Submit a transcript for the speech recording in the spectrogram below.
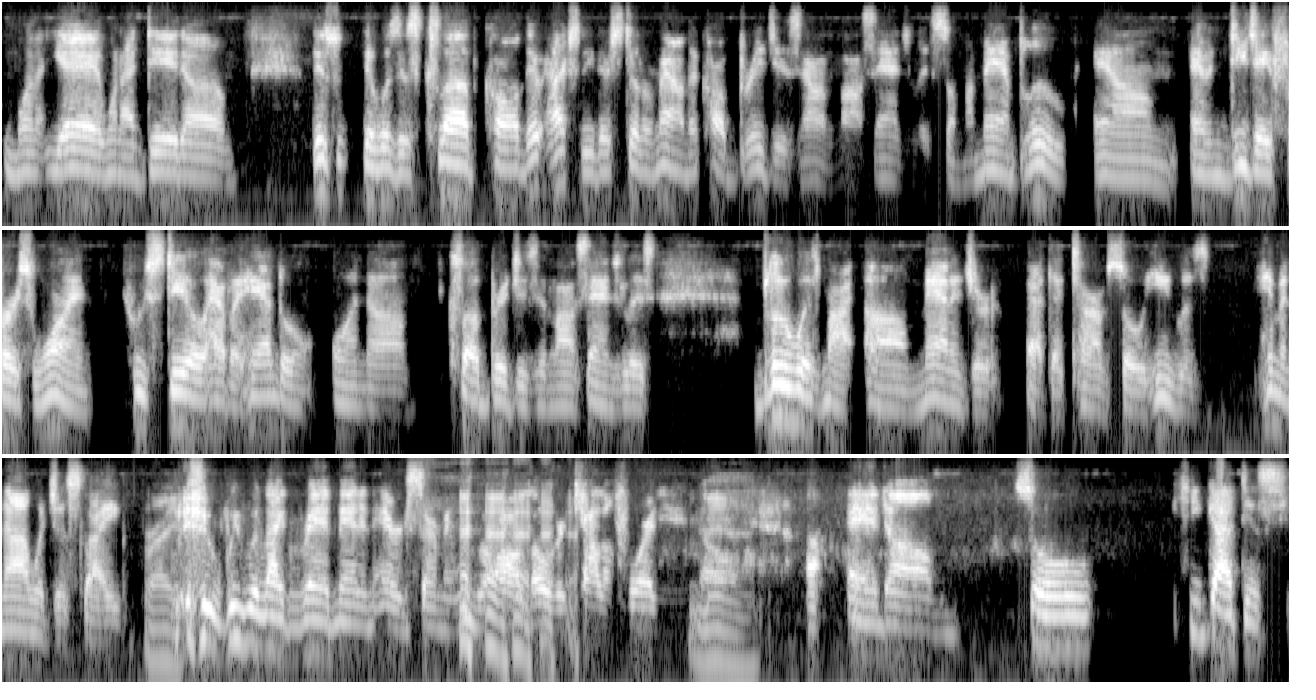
when yeah when I did um this there was this club called they're actually they're still around. They're called bridges out in los angeles. So my man blue and um and dj first one who still have a handle on um, club bridges in los angeles blue was my um manager at that time so he was him and I were just like right. we were like Redman and Erick Sermon. We were all over California, you know. Uh, and um, so he got this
